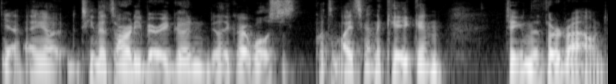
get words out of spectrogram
yeah, and you know the team that's already very good and be like, all right, well let's just put some icing on the cake and take him in the third round.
